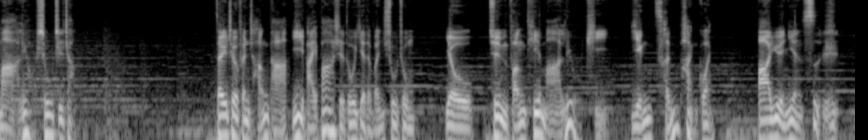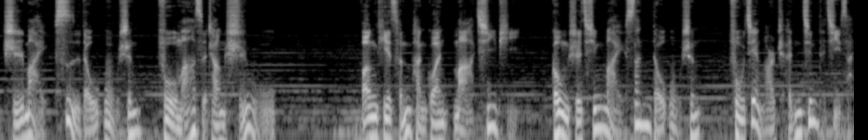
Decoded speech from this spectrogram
马料收支账。在这份长达一百八十多页的文书中，有郡房贴马六匹，迎岑判官，八月念四日。时卖四斗五升，付马子章十五。方贴岑判官马七匹，共是清迈三斗五升，付健儿陈金的记载，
